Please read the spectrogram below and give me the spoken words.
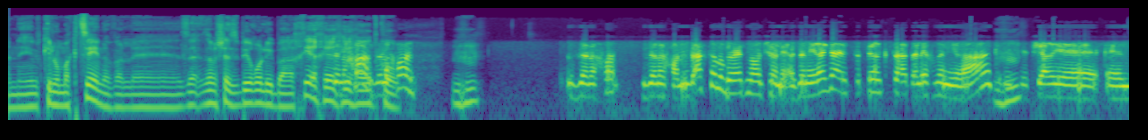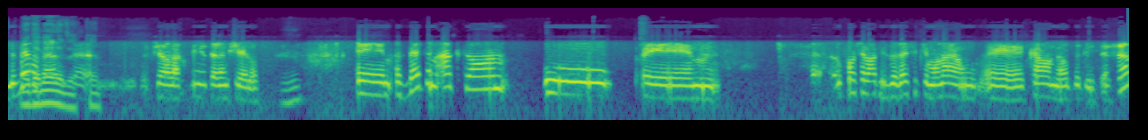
אני כאילו מקצין, אבל אה, זה זה מה שהסבירו לי בהכי הכי זה הכי נכון, זה הארדקור. נכון, מהמם. זה נכון, זה נכון. אז אקטון הוא באמת מאוד שונה. אז אני רגע אספר קצת על איך זה נראה, כדי מהמם. שאפשר יהיה אה, לדבר, ואז, זה, אה, כן. אפשר להכווין יותר עם שאלות. אמ, אז בעצם אקטון הוא, אמ, כמו שאמרתי, זו רשת שמונה היום כמה מאות בתי ספר,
